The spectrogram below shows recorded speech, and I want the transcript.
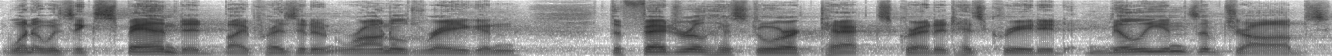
when it was expanded by President Ronald Reagan, the federal historic tax credit has created millions of jobs,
